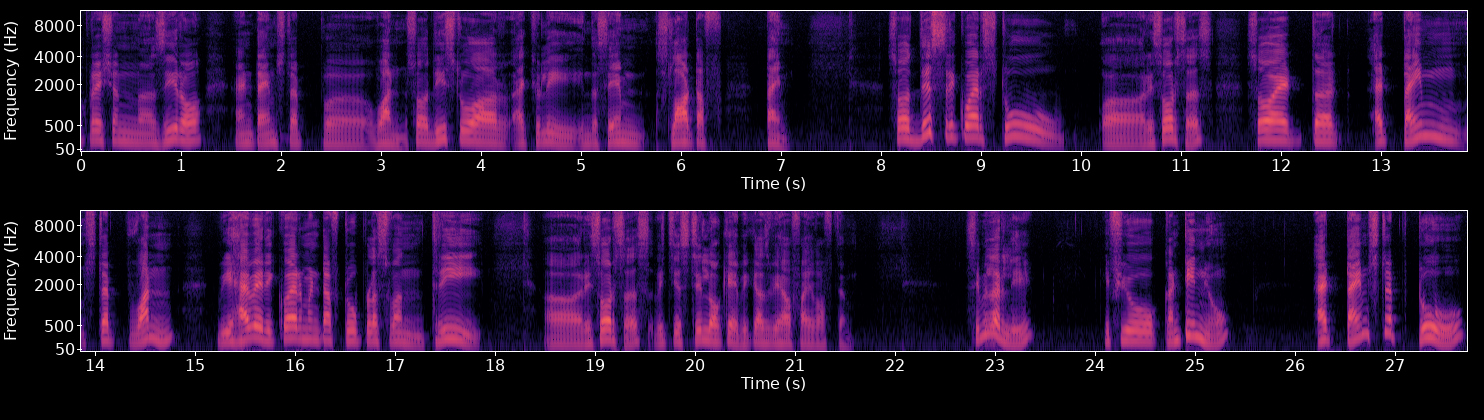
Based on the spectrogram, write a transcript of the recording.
operation uh, 0 and time step uh, 1. So, these two are actually in the same slot of time. So, this requires two uh, resources. So, at the at time step 1 we have a requirement of 2 plus 1 3 uh, resources which is still ok because we have 5 of them. Similarly, if you continue at time step 2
